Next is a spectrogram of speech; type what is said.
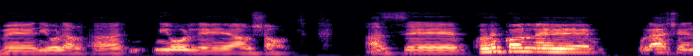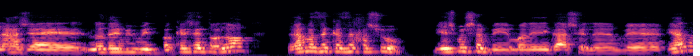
וניהול הרשאות. אז קודם כל, אולי השאלה שלא יודע אם היא מתבקשת או לא, למה זה כזה חשוב? יש משאבים, אני ניגש אליהם ויאללה,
